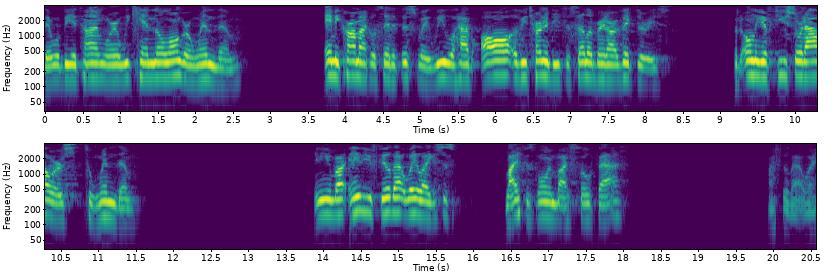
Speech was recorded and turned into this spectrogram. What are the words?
There will be a time where we can no longer win them. Amy Carmichael said it this way, we will have all of eternity to celebrate our victories, but only a few short hours to win them. Any, any of you feel that way? Like it's just, life is going by so fast? I feel that way.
